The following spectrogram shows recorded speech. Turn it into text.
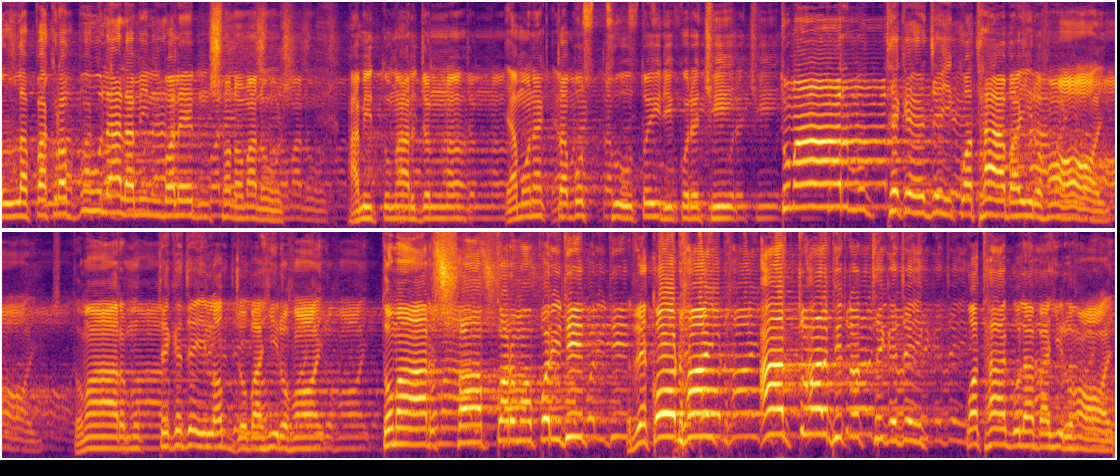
আল্লাহ পাক রব্বুল আলামিন বলেন, শোনো মানুষ আমি তোমার জন্য এমন একটা বস্তু তৈরি করেছি। তোমার মুখ থেকে যেই কথা বাইর হয়, তোমার মুখ থেকে যেই লব্জ বাহির হয়, তোমার সব কর্ম পরিধি রেকর্ড হয় আর তোমার ভিতর থেকে যেই কথাগুলা বাহির হয়,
